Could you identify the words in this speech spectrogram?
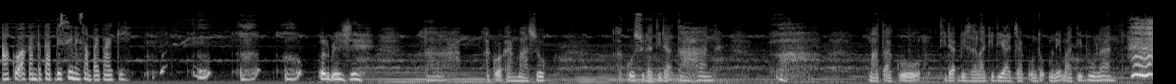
Aku akan tetap di sini sampai pagi. Permisi. Aku akan masuk. Aku sudah tidak tahan. Uh, mataku tidak bisa lagi diajak untuk menikmati bulan. Hah?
